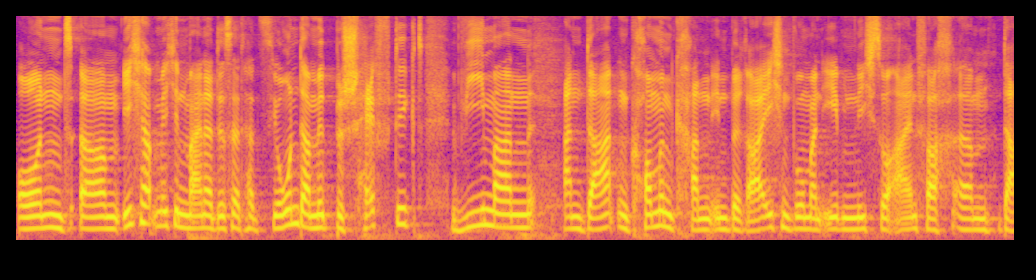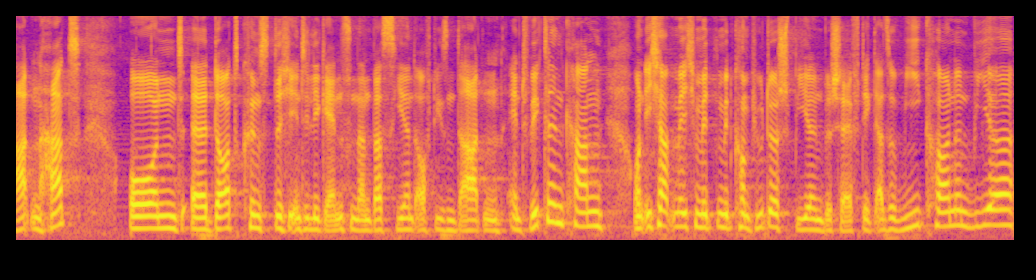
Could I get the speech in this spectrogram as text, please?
Und ähm, ich habe mich in meiner Dissertation damit beschäftigt, wie man an Daten kommen kann in Bereichen, wo man eben nicht so einfach ähm, Daten hat und äh, dort künstliche Intelligenzen dann basierend auf diesen Daten entwickeln kann. Und ich habe mich mit, mit Computerspielen beschäftigt. Also wie können wir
